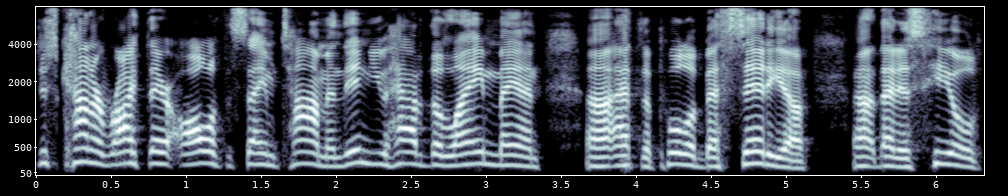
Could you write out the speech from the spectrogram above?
just kind of right there all at the same time. And then you have the lame man uh, at the pool of Bethsaida uh, that is healed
